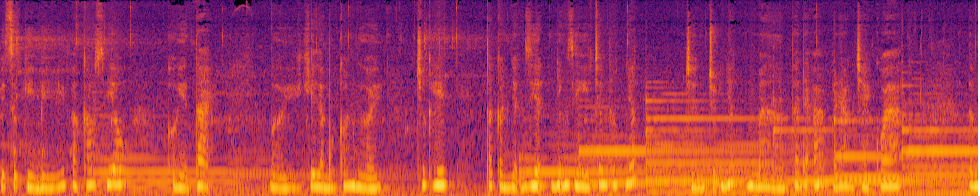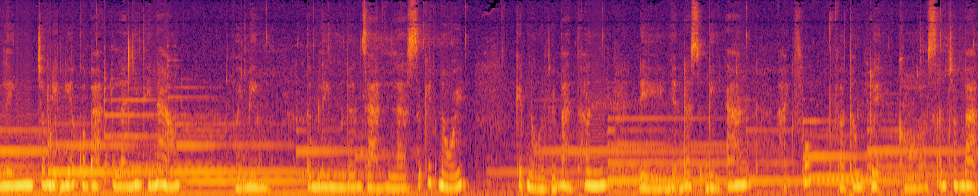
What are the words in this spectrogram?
về sự kỳ bí và cao siêu ở hiện tại. Bởi khi là một con người, trước hết, ta cần nhận diện những gì chân thực nhất, trần trụi nhất mà ta đã và đang trải qua. Tâm linh trong định nghĩa của bạn là như thế nào? Với mình, tâm linh đơn giản là sự kết nối kết nối với bản thân để nhận ra sự bình an hạnh phúc và thông tuệ có sẵn trong bạn.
